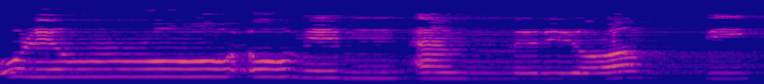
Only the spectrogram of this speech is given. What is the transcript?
قل الروح من أمر ربي.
